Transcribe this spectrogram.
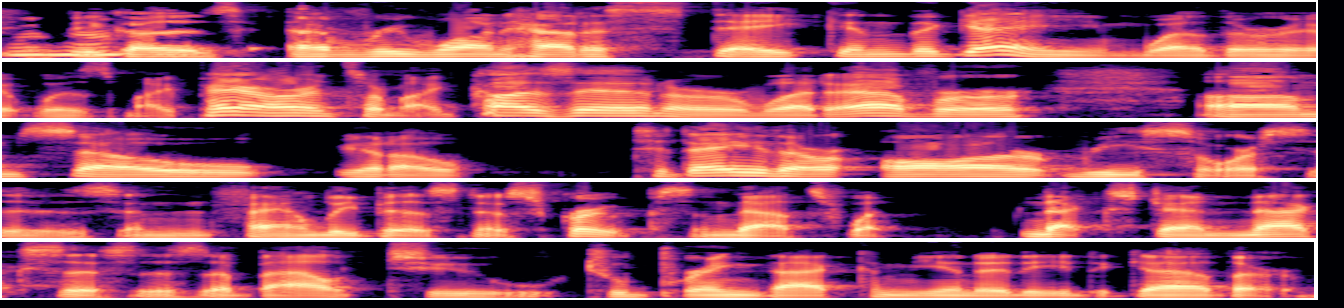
mm-hmm. because everyone had a stake in the game, whether it was my parents or my cousin or whatever. Um, so, you know, today there are resources and family business groups, and that's what NxtGen Nexus is about to to bring that community together.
